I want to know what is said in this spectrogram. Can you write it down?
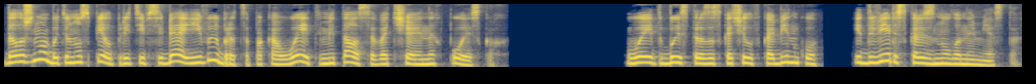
Должно быть, он успел прийти в себя и выбраться, пока Уэйт метался в отчаянных поисках. Уэйт быстро заскочил в кабинку, и дверь скользнула на место.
